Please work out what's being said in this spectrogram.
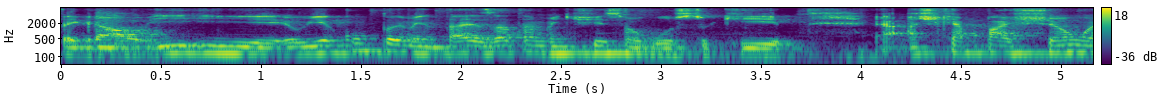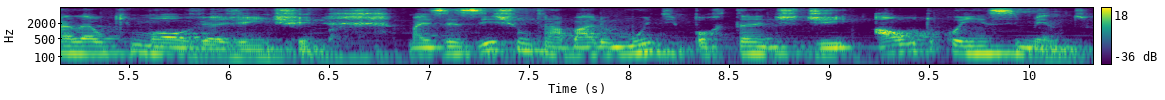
Legal. E, e eu ia complementar exatamente isso, Augusto, que é, acho que a paixão ela é o que move a gente. Mas existe um trabalho muito importante de autoconhecimento.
